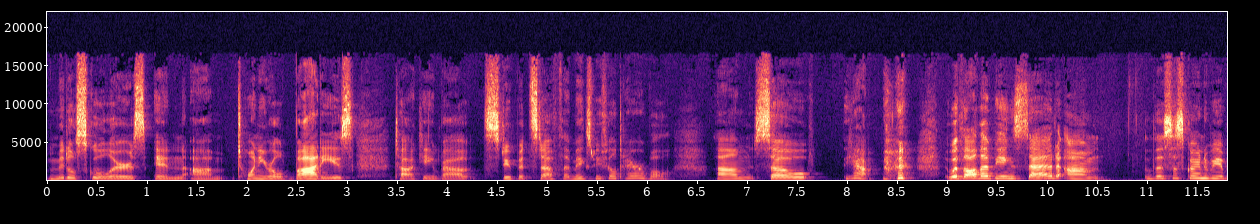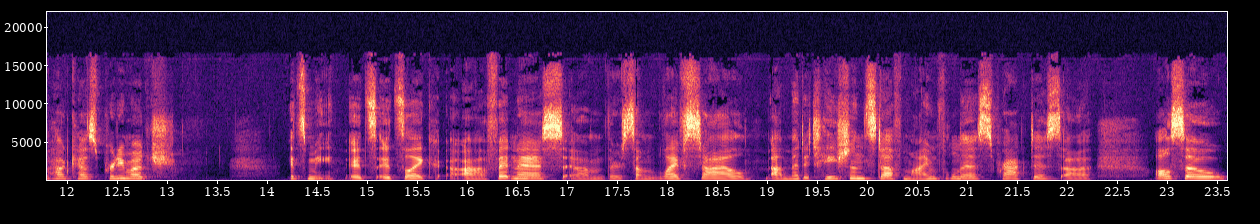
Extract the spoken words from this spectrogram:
middle schoolers in 20 um, year old bodies talking about stupid stuff that makes me feel terrible. Um, so, yeah, with all that being said, um, this is going to be a podcast pretty much it's me it's it's like uh, fitness um, there's some lifestyle uh, meditation stuff mindfulness practice uh, also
